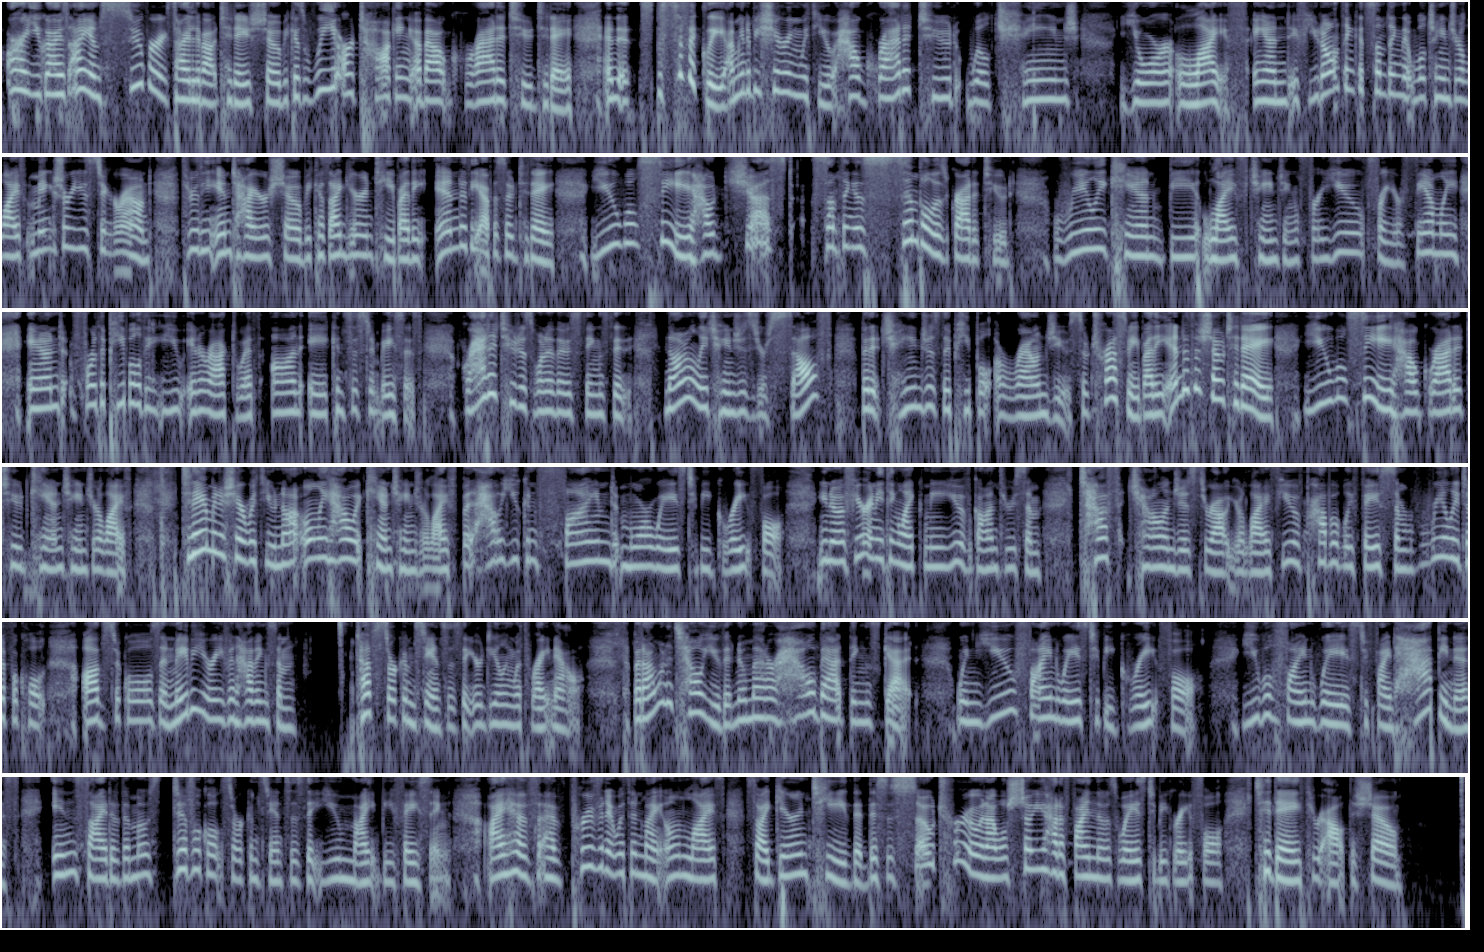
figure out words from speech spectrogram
All right, you guys, I am super excited about today's show because we are talking about gratitude today. And specifically, I'm going to be sharing with you how gratitude will change your life. And if you don't think it's something that will change your life, make sure you stick around through the entire show because I guarantee by the end of the episode today, you will see how just something as simple as gratitude really can be life changing for you, for your family, and for the people that you interact with on a consistent basis. Gratitude is one of those things that not only changes yourself, but it changes the people around you. So trust me, by the end of the show today, you will see how gratitude can change your life. Today, I'm going to share with you not only how it can change your life, but how you can find more ways to be grateful. You know, if you're anything like me, you have gone through some tough challenges throughout your life. You have probably faced some really difficult obstacles, and maybe you're even having some tough circumstances that you're dealing with right now. But I want to tell you that no matter how bad things get, when you find ways to be grateful, you will find ways to find happiness inside of the most difficult circumstances that you might be facing. I have, have proven it within my own life, so I guarantee that this is so true, and I will show you how to find those ways to be grateful today throughout the show.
